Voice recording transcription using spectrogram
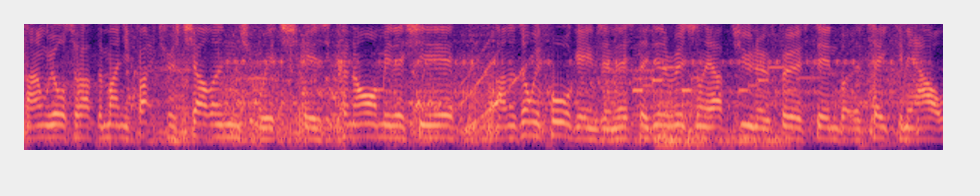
And we also have the Manufacturers Challenge, which is Konami this year. And there's only four games in this. They did originally have Juno first in, but they've taken it out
